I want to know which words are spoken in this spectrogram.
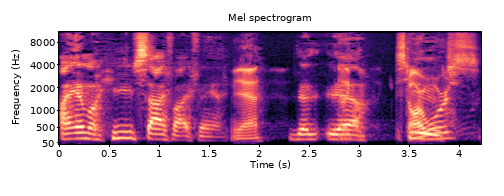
I am a huge sci-fi fan. Yeah. The- yeah. Star Huge. Wars.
